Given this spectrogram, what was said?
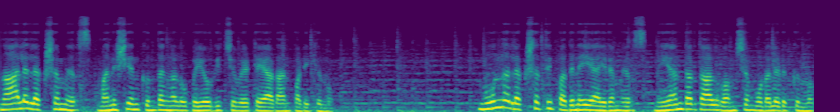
നാല് ലക്ഷം ഇർസ് മനുഷ്യൻ കുന്തങ്ങൾ ഉപയോഗിച്ച് വേട്ടയാടാൻ പഠിക്കുന്നു. മൂന്ന് ലക്ഷത്തി പതിനയ്യായിരം ഇർസ് നിയന്ത്രതാൾ വംശം ഉടലെടുക്കുന്നു.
